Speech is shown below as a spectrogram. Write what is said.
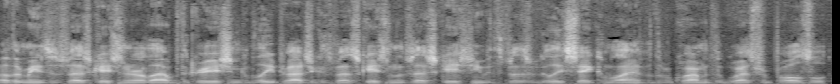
Other means of specification are allowed with the creation complete project specification. The specification you specifically state compliance with the requirements of the request proposal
